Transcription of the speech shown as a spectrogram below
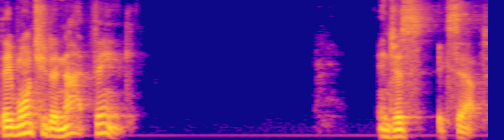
They want you to not think and just accept.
